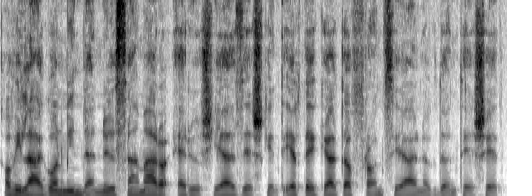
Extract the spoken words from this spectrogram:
a világon minden nő számára erős jelzésként értékelte a francia elnök döntését.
